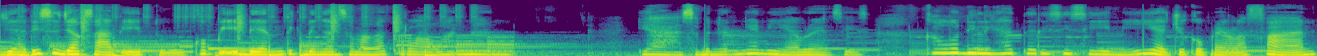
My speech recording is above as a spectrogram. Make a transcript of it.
Jadi sejak saat itu, kopi identik dengan semangat perlawanan. Ya, sebenarnya nih ya, Brancis, kalau dilihat dari sisi ini ya cukup relevan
